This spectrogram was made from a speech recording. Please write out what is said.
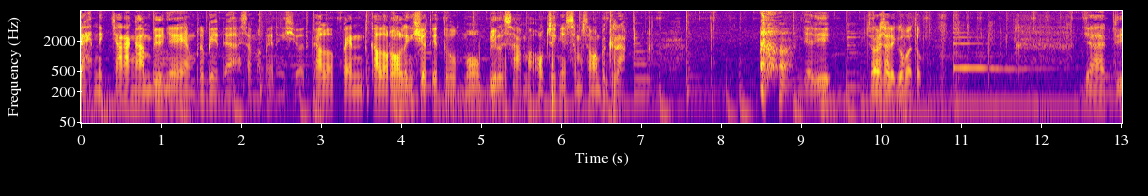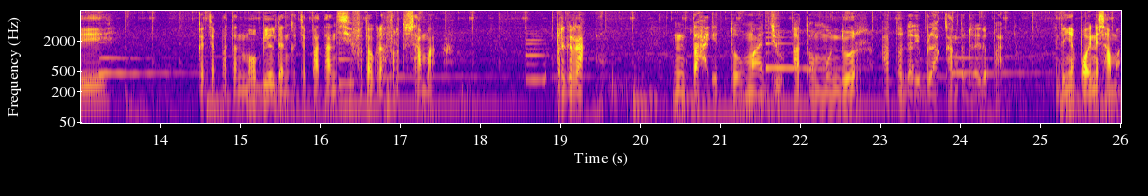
teknik cara ngambilnya yang berbeda sama panning shoot. Kalau pen kalau rolling shoot itu mobil sama objeknya sama-sama bergerak. Jadi sorry sorry gue batuk. Jadi kecepatan mobil dan kecepatan si fotografer itu sama. Bergerak. Entah itu maju atau mundur atau dari belakang atau dari depan. Intinya poinnya sama.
